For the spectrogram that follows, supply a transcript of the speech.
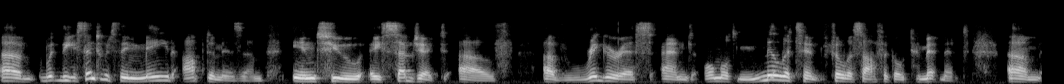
Um, the extent to which they made optimism into a subject of of rigorous and almost militant philosophical commitment um,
